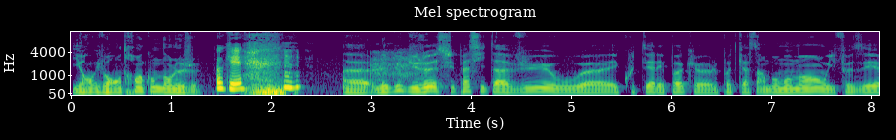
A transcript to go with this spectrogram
Ils, vont rentrer en compte dans le jeu. Ok. Euh, le but du jeu, je sais pas si tu as vu ou euh, écouté à l'époque euh, le podcast Un bon moment où il faisait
